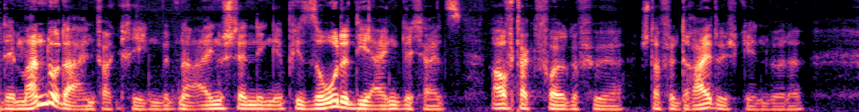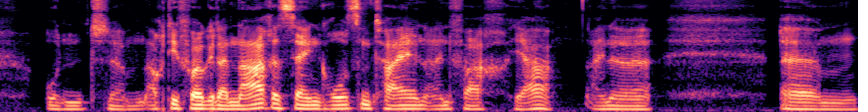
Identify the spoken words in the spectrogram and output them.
den Mando da einfach kriegen mit einer eigenständigen Episode, die eigentlich als Auftaktfolge für Staffel 3 durchgehen würde. Und ähm, auch die Folge danach ist ja in großen Teilen einfach, ja, eine ähm,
